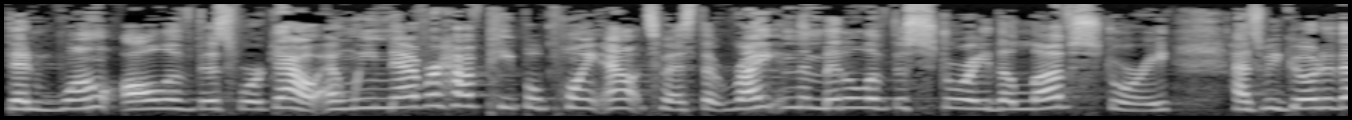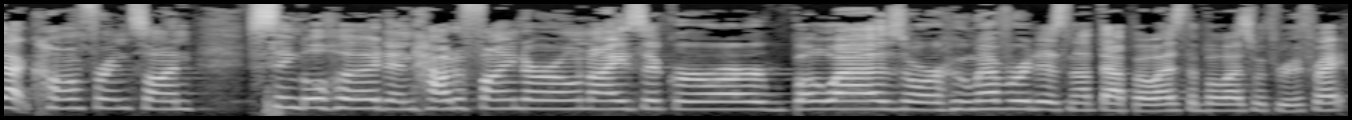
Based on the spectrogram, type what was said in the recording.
then won't all of this work out? And we never have people point out to us that right in the middle of the story, the love story, as we go to that conference on singlehood and how to find our own Isaac or our Boaz or whomever it is, not that Boaz, the Boaz with Ruth, right?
